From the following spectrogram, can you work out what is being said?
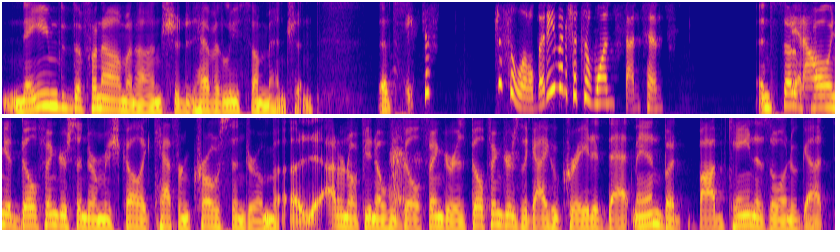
named the phenomenon should have at least some mention. That's just just a little bit, even if it's a one sentence. Instead of know? calling it Bill Finger syndrome, we should call it Catherine Crowe syndrome. Uh, I don't know if you know who Bill Finger is. Bill Finger is the guy who created Batman, but Bob Kane is the one who got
